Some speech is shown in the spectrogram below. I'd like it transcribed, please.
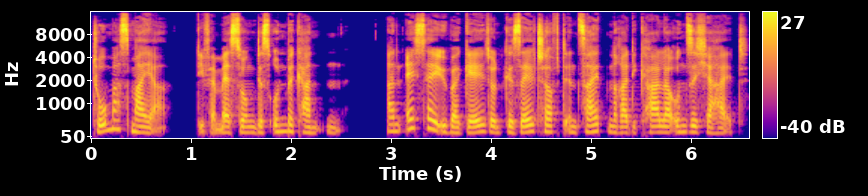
Thomas Mayer, Die Vermessung des Unbekannten, ein Essay über Geld und Gesellschaft in Zeiten radikaler Unsicherheit.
